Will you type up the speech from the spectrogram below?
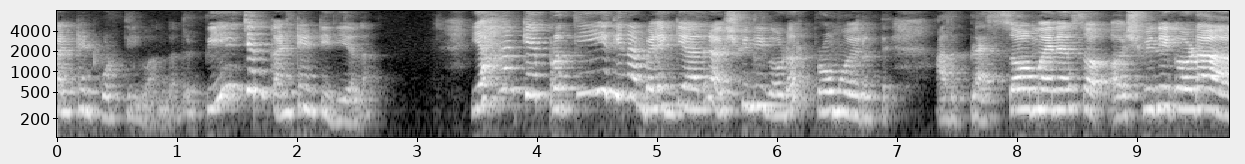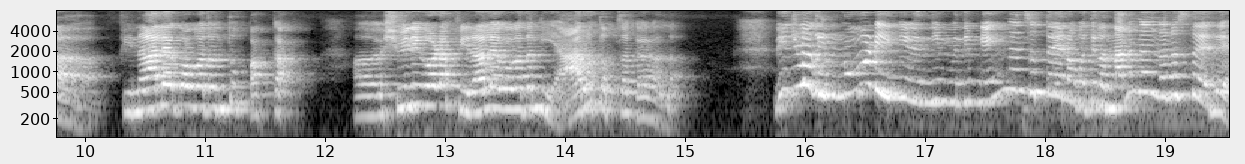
ಕಂಟೆಂಟ್ ಕೊಡ್ತಿಲ್ವಾ ಹಂಗಾದ್ರೆ? ಪೀಜನ್ ಕಂಟೆಂಟ್ ಇದೆಯಲ್ಲ. ಯಾಕೆ ಪ್ರತಿದಿನ ಬೆಳಗ್ಗೆ ಆದರೆ ಅಶ್ವಿನಿ ಗೌಡರ್ ಪ್ರೋಮೋ ಇರುತ್ತೆ. ಅದು ಪ್ಲಸ್ಸೋ ಮೈನಸ್ಸೋ ಅಶ್ವಿನಿ ಗೌಡ ಫಿನಾಲೆಗೆ ಹೋಗೋದಂತೂ ಪಕ್ಕ. ಅಶ್ವಿನಿ ಗೌಡ ಫಿನಾಲೆಗೆ ಹೋಗೋದನ್ನು ಯಾರೂ ತಪ್ಸೋಕ್ಕಾಗಲ್ಲ. ನಿಜವಾಗ್ಲೂ ನೋಡಿ, ನೀವು ನಿಮ್ಗೆ ಹೆಂಗೆ ಅನ್ಸುತ್ತೆ ಏನೋ ಗೊತ್ತಿಲ್ಲ. ನನಗೆ ಹಂಗೆ ಅನಿಸ್ತಾ ಇದೆ.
